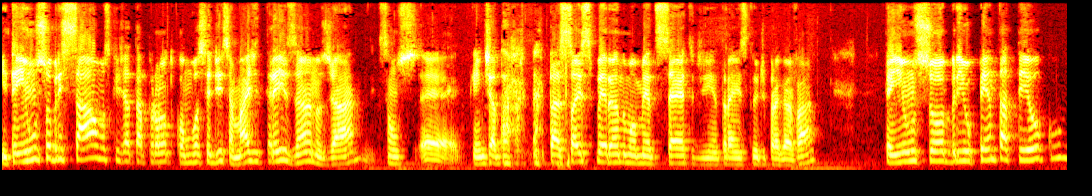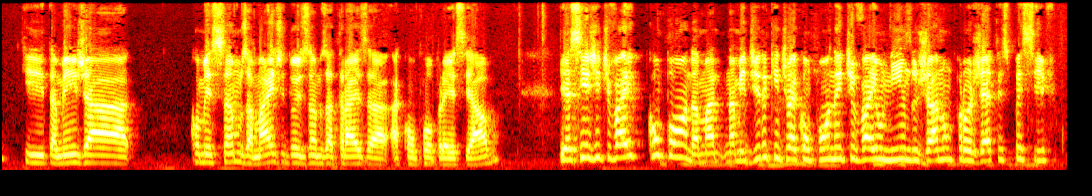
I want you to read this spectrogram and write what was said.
E tem um sobre Salmos que já está pronto, como você disse, há mais de três anos já, que, são, é, que a gente já está tá só esperando o momento certo de entrar em estúdio para gravar. Tem um sobre o Pentateuco, que também já começamos há mais de dois anos atrás a, a compor para esse álbum. E assim a gente vai compondo. Na medida que a gente vai compondo, a gente vai unindo já num projeto específico.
